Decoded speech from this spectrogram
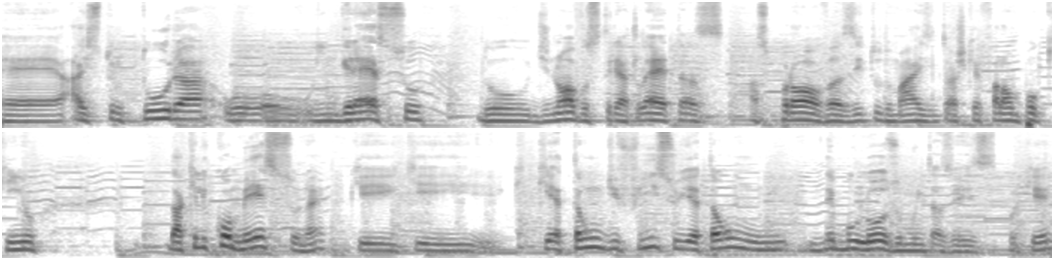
é, a estrutura, o, o ingresso do, de novos triatletas, as provas e tudo mais. Então acho que é falar um pouquinho daquele começo, né? Que, que, que é tão difícil e é tão nebuloso muitas vezes, porque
